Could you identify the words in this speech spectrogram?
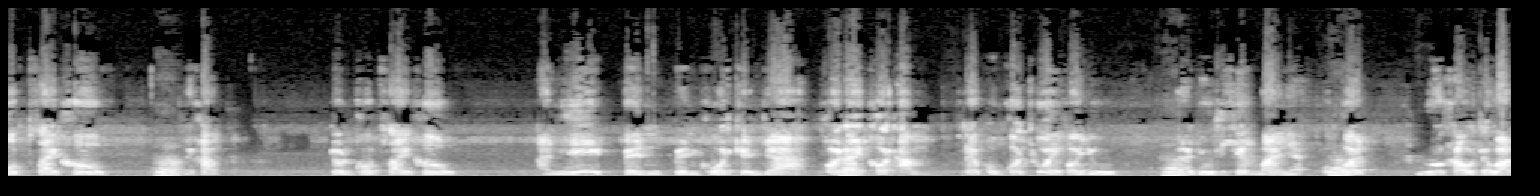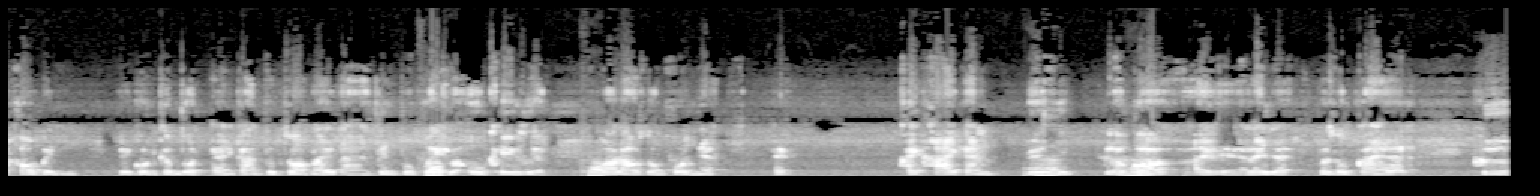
ครบ cycle ฮะนะครับ จนครบ cycle อันนี้เป็นเป็นโค้ชเคนยาเพราะครับได้เขาทำแต่ผมก็ช่วยเขาอยู่ฮะนะอยู่ที่เชียงใหม่เนี่ยผมฮะก็อยู่กับเขาแต่ว่าเขาเป็นเป็นคนกำหนดแผนการฝึกซ้อมอะไรต่างๆซึ่งผมครับเห็นว่าโอเคเลยครับว่าเราสองคนเนี่ยคล้ายๆกัน basic แล้วก็ไอ้อะไรจะประสบการณ์แล้ว คือ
